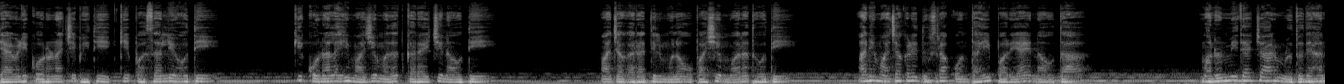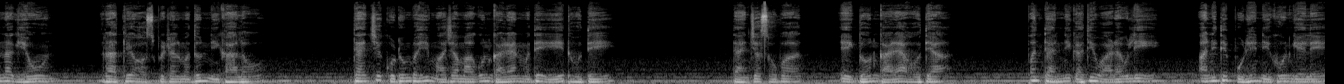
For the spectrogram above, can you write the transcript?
त्यावेळी कोरोनाची भीती इतकी पसरली होती की कोणालाही माझी मदत करायची नव्हती. माझ्या घरातील मुलं उपाशी मरत होती आणि माझ्याकडे दुसरा कोणताही पर्याय नव्हता. म्हणून मी त्या चार मृतदेहांना घेऊन रात्री हॉस्पिटलमधून निघालो. त्यांचे कुटुंबही माझ्या मागून गाड्यांमध्ये येत होते. त्यांच्यासोबत एक दोन गाड्या होत्या पण त्यांनी गती वाढवली आणि ते पुढे निघून गेले.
